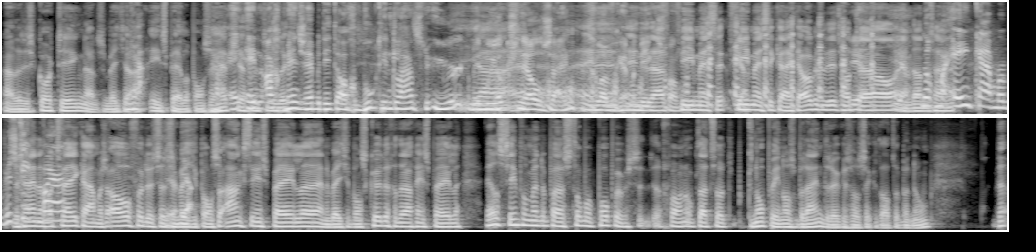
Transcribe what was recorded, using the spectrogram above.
nou, dat is korting. Nou, dat is een beetje Ja. inspelen op onze Ja, en, en acht mensen hebben dit al geboekt in het laatste uur. Ja, moet je ook snel zijn. Daar En- geloof ik helemaal niks inderdaad, van. Vier mensen, vier mensen kijken ook naar dit hotel. Ja, ja. En dan Nog zijn, maar één kamer er zijn beschikbaar. nog maar twee kamers over. Dus dat is een Ja. beetje op onze angst inspelen. En een beetje op ons kuddegedrag inspelen. Heel simpel met een paar stomme pop-ups. Gewoon op dat soort knoppen in ons brein drukken, zoals ik het altijd benoem. Wa-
